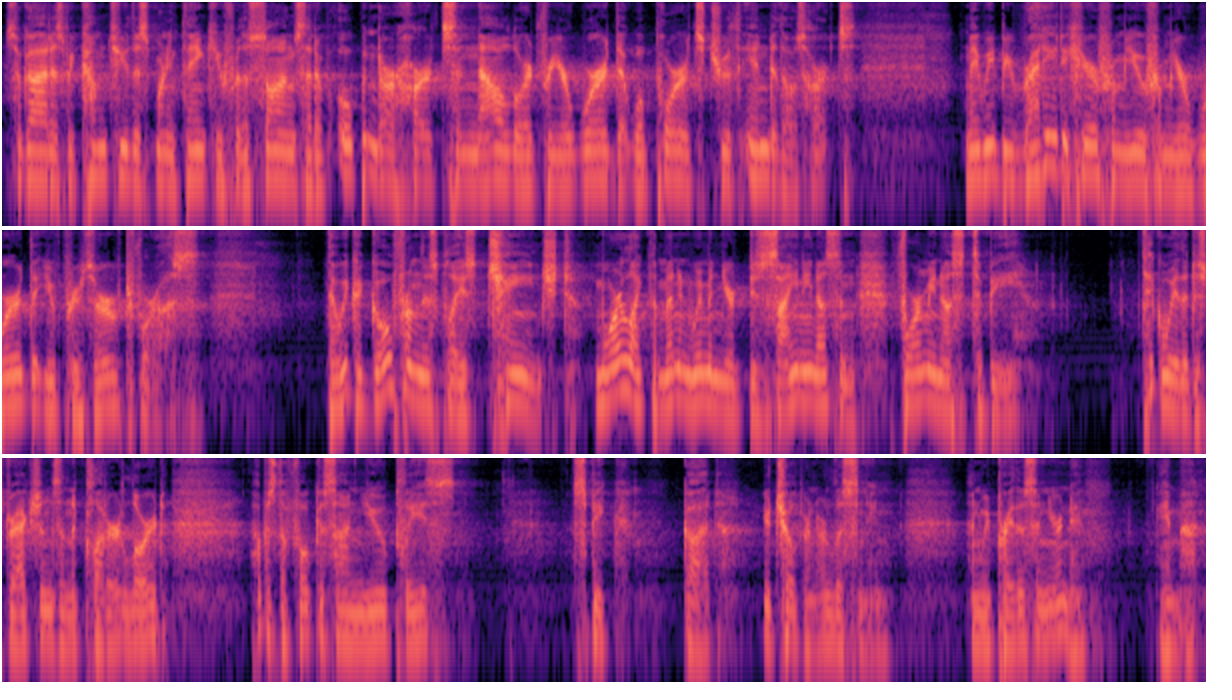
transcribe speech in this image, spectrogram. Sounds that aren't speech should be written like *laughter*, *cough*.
So, God, as we come to you this morning, thank you for the songs that have opened our hearts, and now, Lord, for your word that will pour its truth into those hearts. May we be ready to hear from you, from your word that you've preserved for us. That we could go from this place changed, more like the men and women you're designing us and forming us to be. Take away the distractions and the clutter, Lord. Help us to focus on you, please. Speak, God. Your children are listening. And we pray this in your name. Amen.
